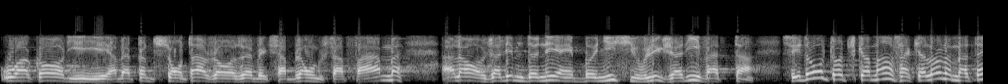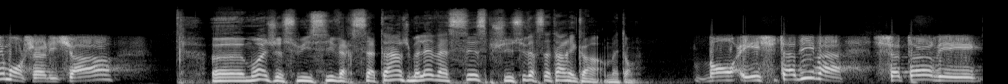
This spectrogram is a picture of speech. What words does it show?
ou encore il avait perdu son temps à jaser avec sa blonde ou sa femme. Alors, vous allez me donner un boni si vous voulez que j'arrive à temps. C'est drôle, toi, tu commences à quelle heure le matin, mon cher Richard? Euh, moi, je suis ici vers 7 heures. Je me lève à 6, puis je suis ici vers 7 h quart, mettons. Bon, et si tu arrives à 7h16,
